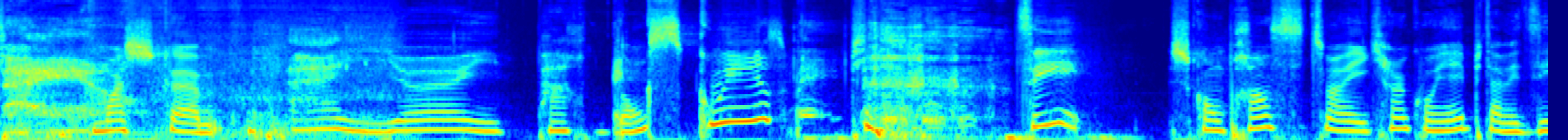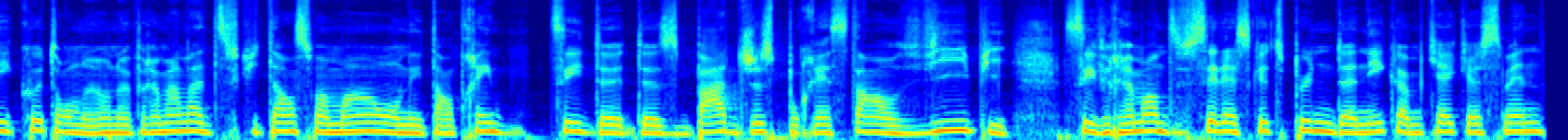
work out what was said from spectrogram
Damn. Moi, je suis comme, Aïe, aïe. pardon. Squeeze me. Tu sais, je comprends si tu m'avais écrit un courriel puis tu avais dit écoute, on a, on a vraiment la difficulté en ce moment, on est en train de, de se battre juste pour rester en vie, puis c'est vraiment difficile. Est-ce que tu peux nous donner comme quelques semaines?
